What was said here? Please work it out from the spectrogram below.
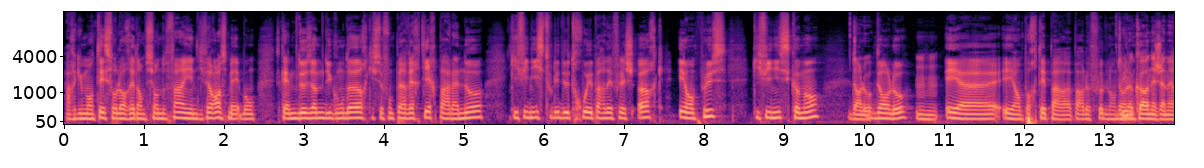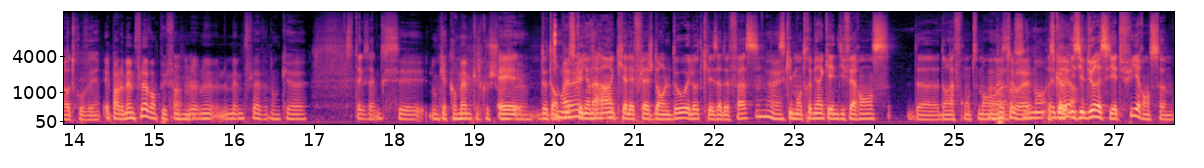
argumenter sur leur rédemption de fin. Il y a une différence, mais bon, c'est quand même deux hommes du Gondor qui se font pervertir par l'anneau, qui finissent tous les deux troués par des flèches orques, et en plus qui finissent comment? Dans l'eau. Dans l'eau Mhm. et, euh, et emportés par, par le flot de Dont l'Anduin. le corps n'est jamais retrouvé. Et par le même fleuve en plus, enfin, Mhm. le, le- le même fleuve. Donc euh, C'est exact. donc c'est donc il y a quand même quelque chose. Et d'autant Ouais, plus ouais, qu'il y en a un qui a les flèches dans le dos et l'autre qui les a de face. Ouais. Ce qui montre bien qu'il y a une différence de- dans l'affrontement. Euh. Potentiellement. Parce Et que Isildur essayait de fuir en somme.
